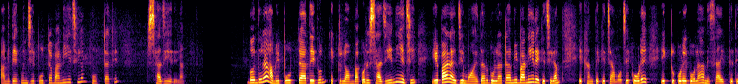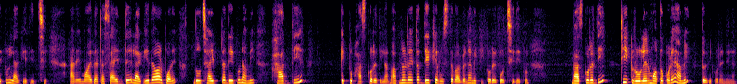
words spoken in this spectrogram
আমি দেখুন যে পুরটা বানিয়েছিলাম, পুরটাকে সাজিয়ে দিলাম। বন্ধুরা, আমি পুরটা দেখুন, একটু লম্বা করে সাজিয়ে নিয়েছি। এবার যে ময়দার গোলাটা আমি বানিয়ে রেখেছিলাম, এখান থেকে চামচে করে একটু করে গোলা আমি সাইড দিয়ে দেখুন লাগিয়ে দিচ্ছি। আর এই ময়দাটা সাইড দিয়ে লাগিয়ে দেওয়ার পরে দু সাইডটা দেখুন আমি হাত দিয়ে একটু ভাঁজ করে দিলাম। আপনারা এটা দেখে বুঝতে পারবেন আমি কি করে করছি, দেখুন। ভাঁজ করে দিয়ে ঠিক রোলের মতো করে আমি তৈরি করে নিলাম।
